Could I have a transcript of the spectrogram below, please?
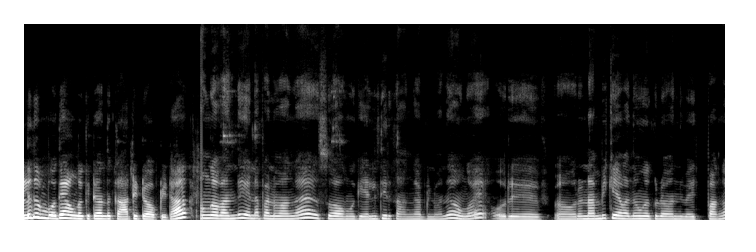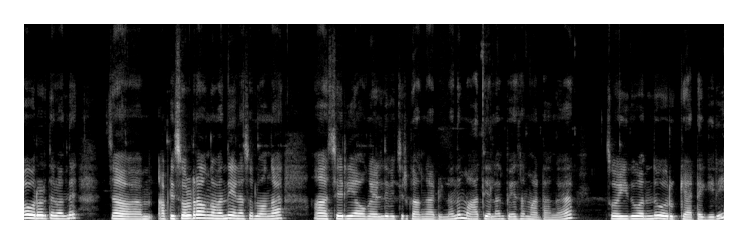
எழுதும் போதே அவங்கக்கிட்ட வந்து காட்டிட்டோம் அப்படின்னா அவங்க வந்து என்ன பண்ணுவாங்க? ஸோ அவங்களுக்கு எழுதியிருக்காங்க அப்படின்னு வந்து அவங்க ஒரு ஒரு நம்பிக்கையை வந்து உங்ககிட்ட வந்து வைப்பாங்க. ஒரு ஒருத்தர் வந்து அப்படி சொல்கிறவங்க வந்து என்ன சொல்லுவாங்க? சரி அவங்க எழுதி வச்சுருக்காங்க அப்படின்னு வந்து மாற்றியெல்லாம் பேச மாட்டாங்க. ஸோ இது வந்து ஒரு கேட்டகிரி.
